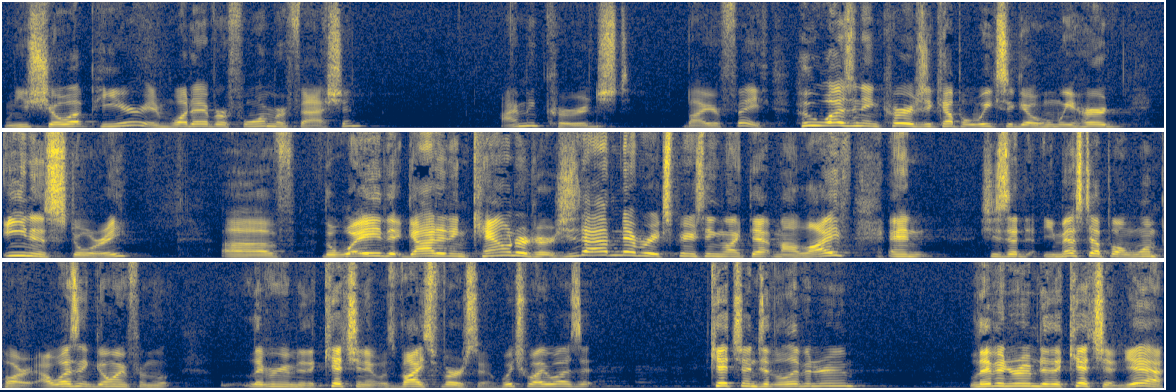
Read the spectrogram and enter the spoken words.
When you show up here in whatever form or fashion, I'm encouraged by your faith. Who wasn't encouraged a couple weeks ago when we heard Ina's story of the way that God had encountered her. She said, I've never experienced anything like that in my life. And she said, You messed up on one part. I wasn't going from living room to the kitchen, it was vice versa. Which way was it? Kitchen to the living room? Living room to the kitchen, yeah.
